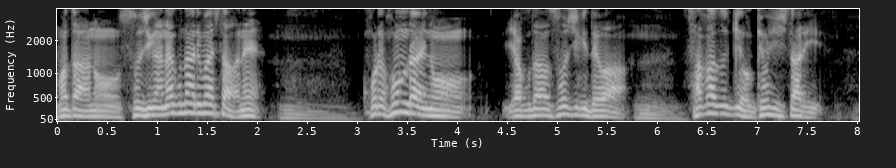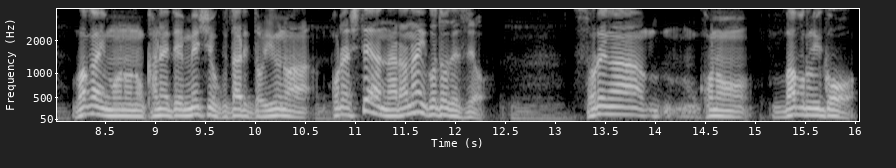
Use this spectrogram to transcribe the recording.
またあの筋がなくなりましたわね。これ本来のヤクザ組織では、杯を拒否したり、若い者の金で飯を食ったりというのは、これはしてはならないことですよ。それがうんこのバブル以降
